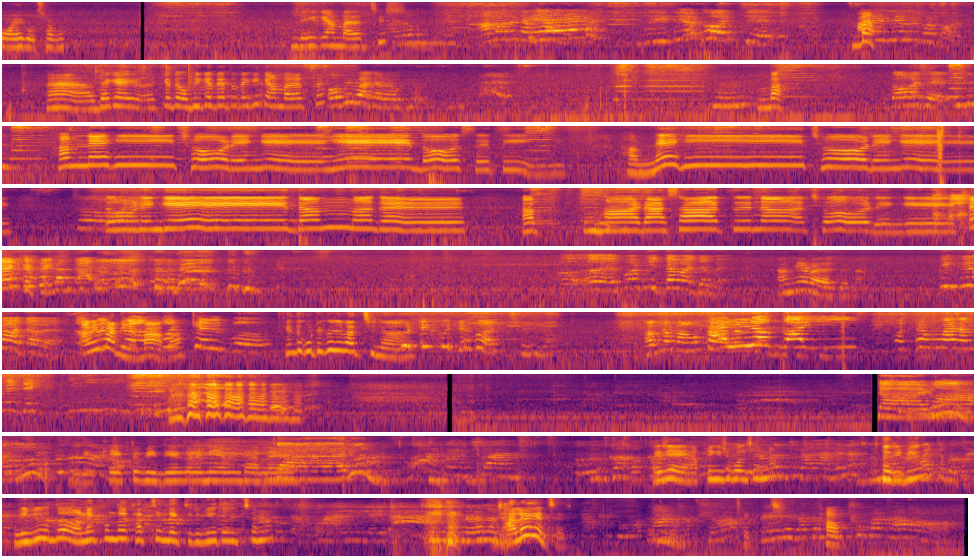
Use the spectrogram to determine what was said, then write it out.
পরে গোছাবো। দেখি কেমন বাজাচ্ছিস। বাহ! হ্যাঁ দেখে কে দে অভিকে দে তো দেখি কেমন বাজাচ্ছে বাহ हम नहीं छोड़ेंगे ये दोस्ती हम नहीं छोड़ेंगे तोड़ेंगे दम मगर अब तुम्हारा साथ ना छोड़ेंगे ए, खेपी। আমি আর বাজাতে না আমি পারি না বাবা খেলবো কিন্তু গুটি খুঁজে পাচ্ছি না খুঁজে দেখি একটু ভিডিও করে নিয়ে আমি তাহলে। এই যে আপনি কিছু বলছেন না? রিভিউ? রিভিউ তো অনেকক্ষণ ধরে খাচ্ছেন দেখছি। রিভিউ তো দিচ্ছেন না। ঝাল হয়ে গেছে? ঠিক আছে। খাও।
